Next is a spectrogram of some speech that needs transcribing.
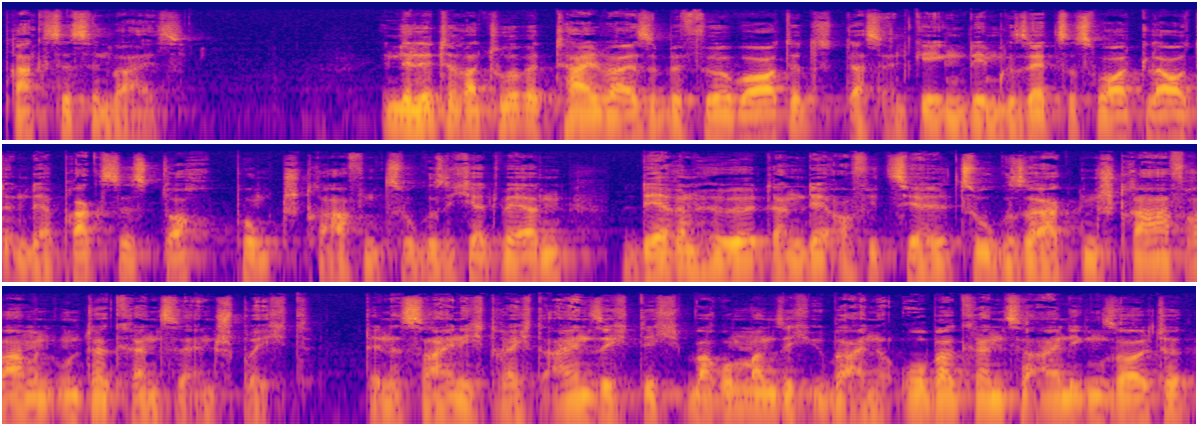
Praxishinweis in der Literatur wird teilweise befürwortet, dass entgegen dem Gesetzeswortlaut in der Praxis doch Punktstrafen zugesichert werden, deren Höhe dann der offiziell zugesagten Strafrahmenuntergrenze entspricht. Denn es sei nicht recht einsichtig, warum man sich über eine Obergrenze einigen sollte,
